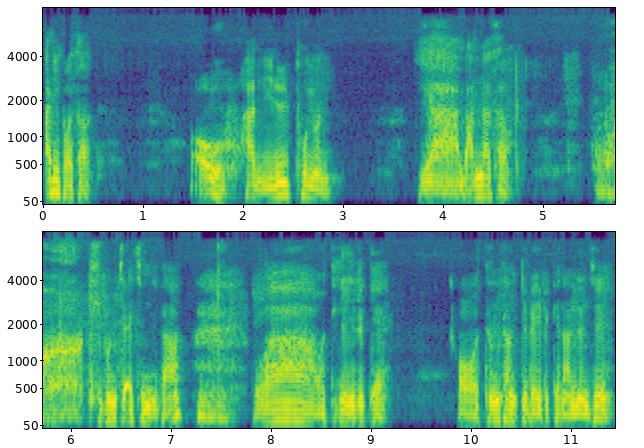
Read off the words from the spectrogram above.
쌀이버섯, 어우, 한 1톤은, 이야, 만나서, 와, 기분 째집니다. 와, 어떻게 이렇게, 어, 등산길에 이렇게 났는지,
